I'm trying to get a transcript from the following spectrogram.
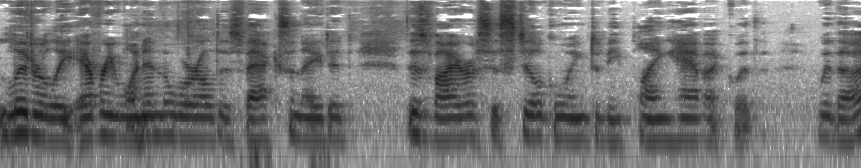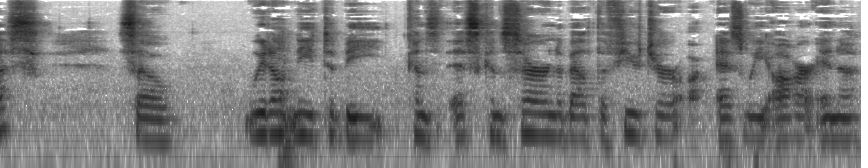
literally everyone in the world is vaccinated. This virus is still going to be playing havoc with with us. So we don't need to be con- as concerned about the future as we are in a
